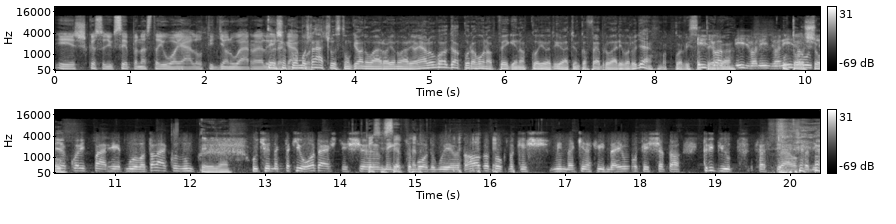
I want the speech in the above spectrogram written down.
és köszönjük szépen ezt a jó ajánlót így januárra előre, És akkor Gábor. most átsúsztunk januárra a januári ajánlóval, de akkor a hónap végén akkor jöhet, jöhetünk a februárival, ugye? Akkor Így visszatérve. van, így van, így van, így van, utolsó. úgyhogy akkor itt pár hét múlva találkozunk. Így van. Úgyhogy nektek jó adást, és Köszi még szépen. egyszer boldog új évet a hallgatóknak, és mindenkinek minden jót, és hát a Tribute Fesztiválon pedig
